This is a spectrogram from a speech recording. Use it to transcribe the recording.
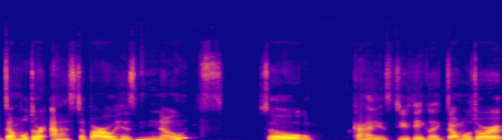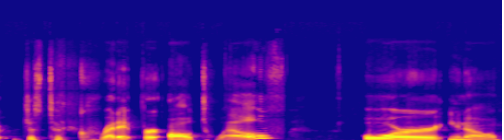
Dumbledore asked to borrow his notes. So, guys, do you think like Dumbledore just took credit for all 12 or, you know,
